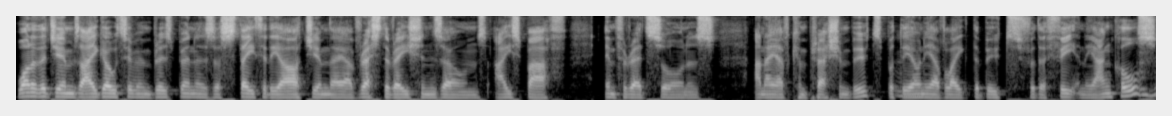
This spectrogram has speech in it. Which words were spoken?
one of the gyms I go to in Brisbane is a state of the art gym. They have restoration zones, ice bath, infrared saunas, and they have compression boots, but they only have like the boots for the feet and the ankles.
